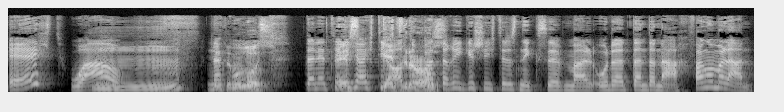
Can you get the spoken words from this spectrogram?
Echt? Wow. Mhm. Na gut. Los. Dann erzähle ich euch die Autobatteriegeschichte das nächste Mal oder dann danach. Fangen wir mal an.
